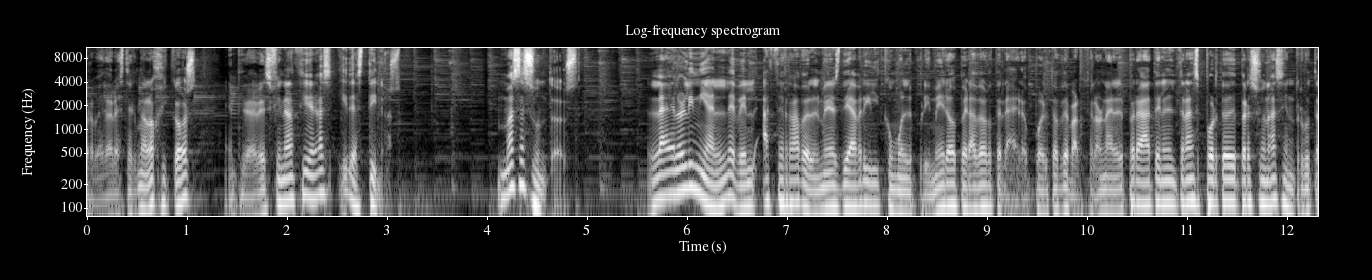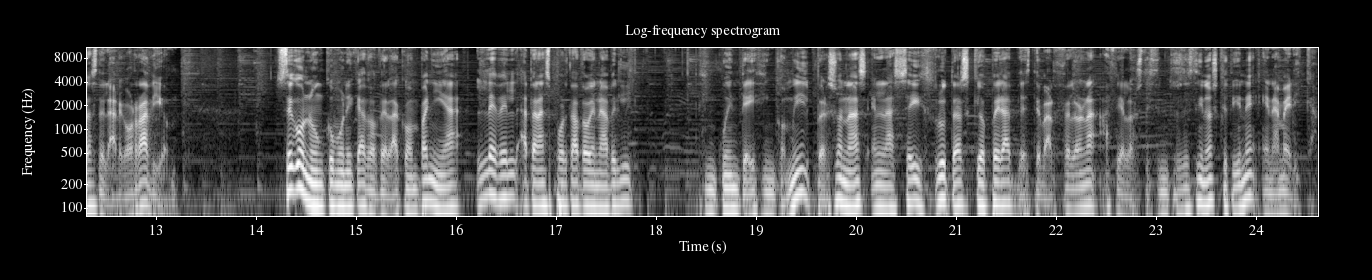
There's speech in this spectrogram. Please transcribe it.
proveedores tecnológicos, entidades financieras y destinos. Más asuntos. La aerolínea Level ha cerrado el mes de abril como el primer operador del aeropuerto de Barcelona El Prat en el transporte de personas en rutas de largo radio. Según un comunicado de la compañía, Level ha transportado en abril 55.000 personas en las seis rutas que opera desde Barcelona hacia los distintos destinos que tiene en América.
